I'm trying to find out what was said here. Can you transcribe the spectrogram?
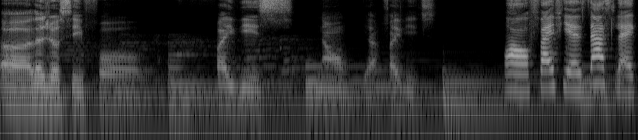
Uh, let's just say for five years now. Yeah, five years. Wow, five years. That's like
